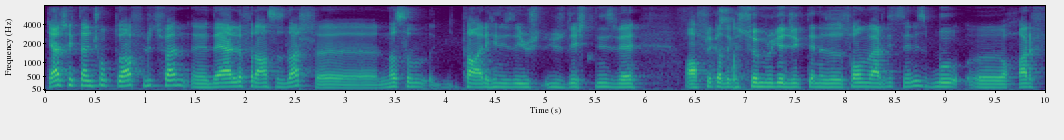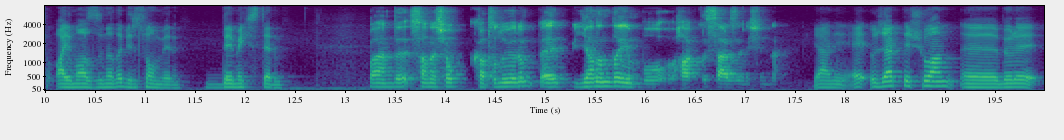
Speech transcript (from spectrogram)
gerçekten çok tuhaf. Lütfen e, değerli Fransızlar e, nasıl tarihinizle yüz- yüzleştiniz ve Afrika'daki sömürgeciliklerinize son verdiyseniz bu e, harf aymazlığına da bir son verin demek isterim. Ben de sana çok katılıyorum ve yanındayım bu haklı serzenişinde. Yani e, özellikle şu an e, böyle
